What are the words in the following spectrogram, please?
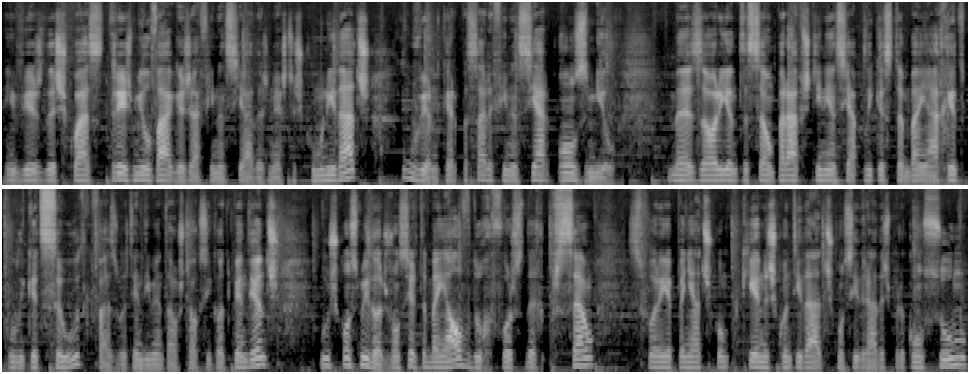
Em vez das quase 3 mil vagas já financiadas nestas comunidades, o governo quer passar a financiar 11 mil mas a orientação para a abstinência aplica-se também à rede pública de saúde, que faz o atendimento aos toxicodependentes. Os consumidores vão ser também alvo do reforço da repressão. Se forem apanhados com pequenas quantidades consideradas para consumo,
